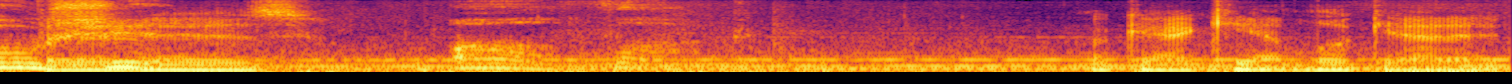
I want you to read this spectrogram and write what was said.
Oh, there shit. it is. Oh fuck! Okay, I can't look at it.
